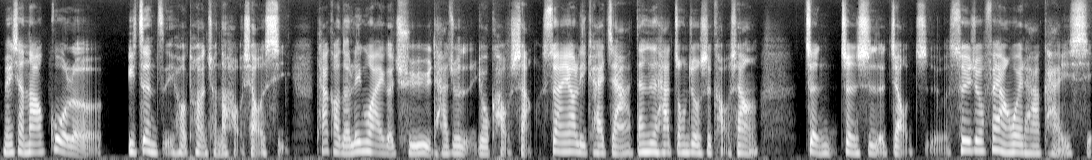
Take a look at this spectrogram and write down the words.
没想到过了。一阵子以后，突然传到好消息，他考的另外一个区域，他就有考上。虽然要离开家，但是他终究是考上正正式的教职了，所以就非常为他开心。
